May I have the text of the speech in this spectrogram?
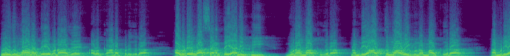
போதுமான தேவனாக அவர் காணப்படுகிறார். அவருடைய வசனத்தை அனுப்பி குணமாக்குகிறார். நம்முடைய ஆத்மாவை குணமாக்குகிறார். நம்முடைய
